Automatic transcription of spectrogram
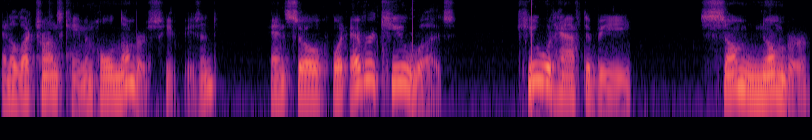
And electrons came in whole numbers, he reasoned. And so whatever Q was, Q would have to be some number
